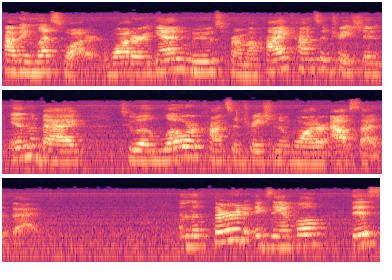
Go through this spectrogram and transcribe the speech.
having less water. Water again moves from a high concentration in the bag to a lower concentration of water outside the bag. And the third example this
